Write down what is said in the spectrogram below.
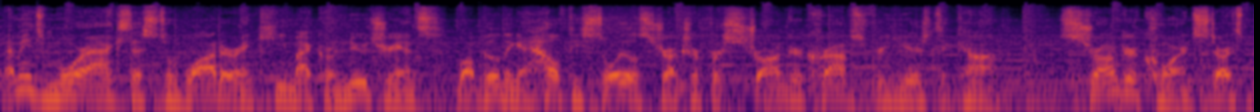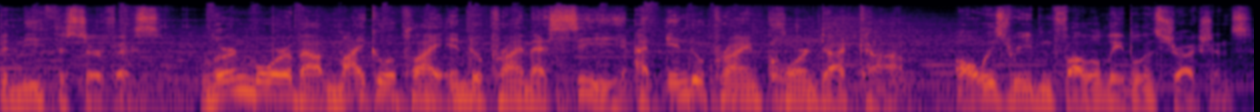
That means more access to water and key micronutrients while building a healthy soil structure for stronger crops for years to come. Stronger corn starts beneath the surface. Learn more about MycoApply Endoprime SC at endoprimecorn.com. Always read and follow label instructions.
